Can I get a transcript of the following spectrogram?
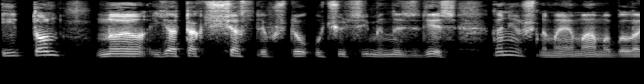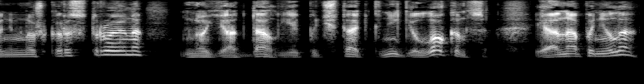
Итон, но я так счастлив, что учусь именно здесь. Конечно, моя мама была немножко расстроена, но я дал ей почитать книги Локонса, и она поняла,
